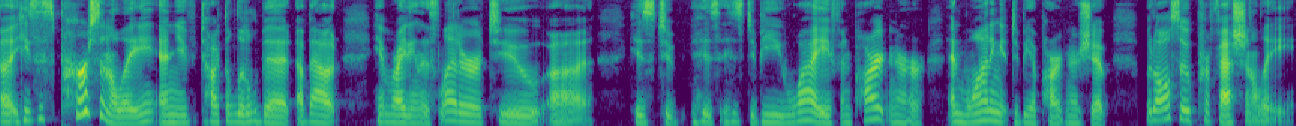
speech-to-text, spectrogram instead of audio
uh, he's this personally and you've talked a little bit about him writing this letter to uh, his to his his to be wife and partner and wanting it to be a partnership, but also professionally.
